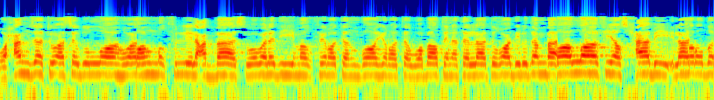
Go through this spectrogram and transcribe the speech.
وحمزة أسد الله اللهم اغفر للعباس وولده مغفرة ظاهرة وباطنة لا تغادر ذنبا. والله في أصحابي لا يرضى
